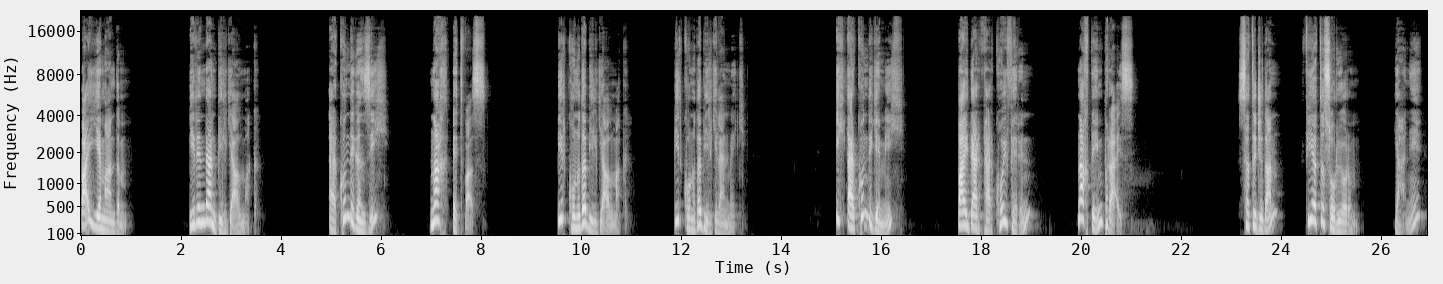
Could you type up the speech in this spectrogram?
bei jemandem. Birinden bilgi almak. Erkundigen sich nach etwas. Bir konuda bilgi almak. Bir konuda bilgilenmek. Ich erkundige mich bei der Verkäuferin nach dem Preis. Satıcıdan fiyatı soruyorum. Yani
